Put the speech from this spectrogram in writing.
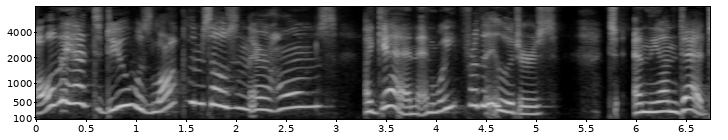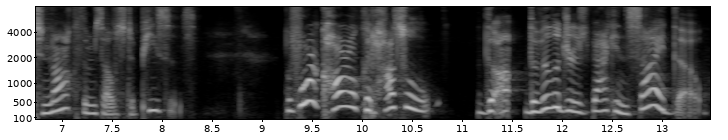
All they had to do was lock themselves in their homes again and wait for the illagers to, and the undead to knock themselves to pieces. Before Carl could hustle the, uh, the villagers back inside, though,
